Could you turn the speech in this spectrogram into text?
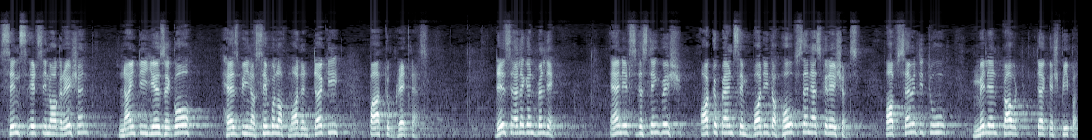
since its inauguration 90 years ago, has been a symbol of modern Turkey, path to greatness. This elegant building and its distinguished occupants embody the hopes and aspirations of 72 million proud Turkish people.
